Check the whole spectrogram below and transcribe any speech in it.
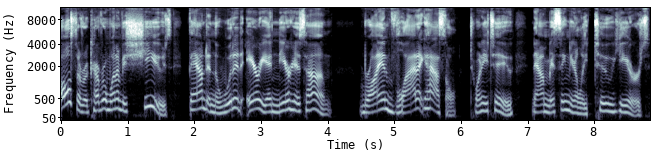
also recover one of his shoes found in the wooded area near his home. Brian Vladeck Hassel, 22, now missing nearly two years.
